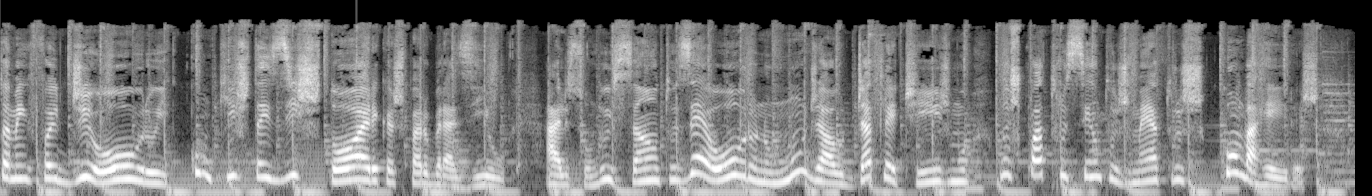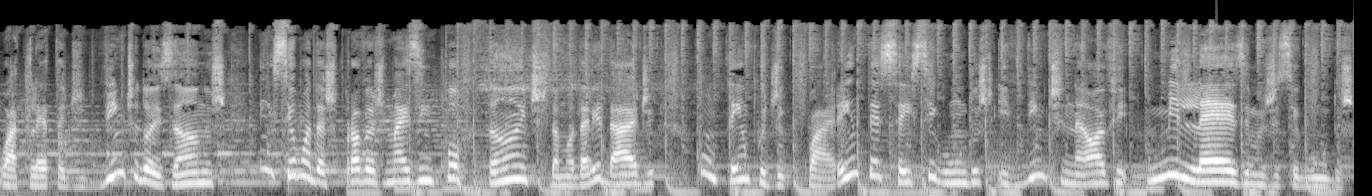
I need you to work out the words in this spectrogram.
Também foi de ouro e conquistas históricas para o Brasil. Alisson dos Santos é ouro no Mundial de Atletismo nos 400 metros com barreiras. O atleta de 22 anos venceu uma das provas mais importantes da modalidade, com um tempo de 46 segundos e 29 milésimos de segundos,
